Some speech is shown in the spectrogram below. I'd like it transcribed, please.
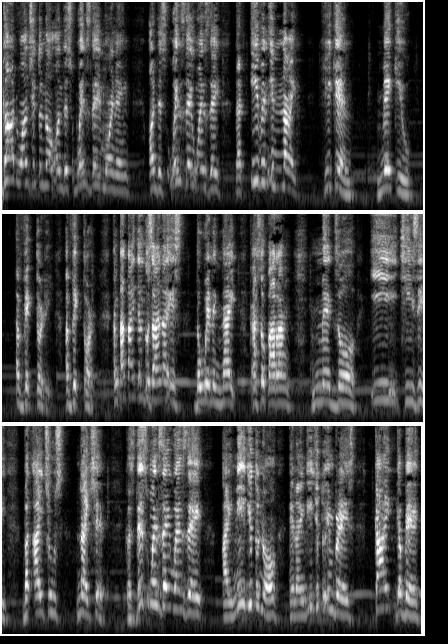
God wants you to know on this Wednesday morning, on this Wednesday, Wednesday, that even in night, He can make you a victory, a victor. Ang tatitle ko sana is The Winning Night. Kaso parang medyo e-cheesy. But I choose night shift. Because this Wednesday, Wednesday, I need you to know and I need you to embrace kahit gabi,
